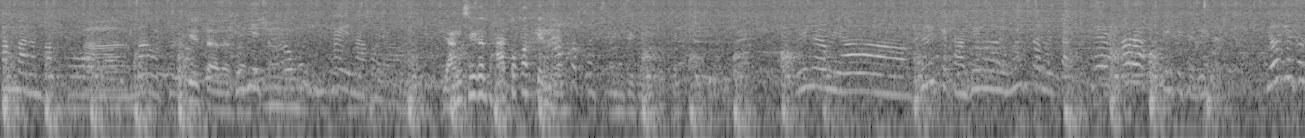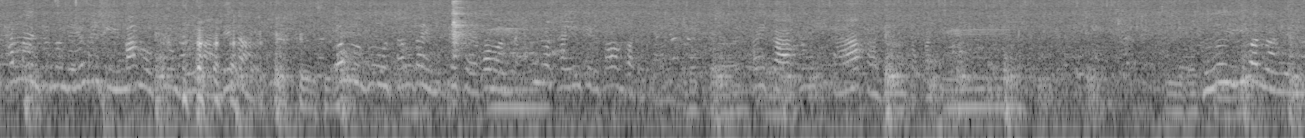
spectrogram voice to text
3만 원 받고, 아. 2만 5천 원. 크기에 따라서. 그게 조금 차이 나고요. 양식은 다 똑같겠네요. 다 똑같아요. 양식은 똑같아요. 왜냐면 그렇게 가격을 물상을 딱 해- 하라고 되기 때문에 여기서 3만 원 줬는데 여기서 2만 5천 원 주면 안 되잖아. 그러면 그 상당히 묻겠어요. 그러면 한거 상인끼리 싸움받았잖아. 그렇구나. 그러니까 한- 다 가격은 똑같아. 음, 그거 위반하면은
